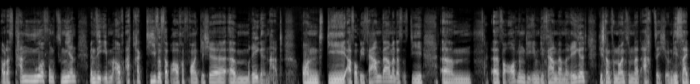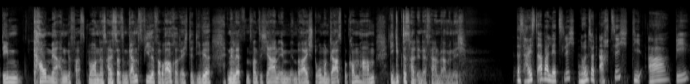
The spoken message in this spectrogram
Aber das kann nur funktionieren, wenn sie eben auch attraktive, verbraucherfreundliche ähm, Regeln hat. Und die AVB Fernwärme, das ist die ähm, äh, Verordnung, die eben die Fernwärme regelt, die stammt von 1980 und die ist seitdem kaum mehr angefasst worden. Das heißt, da sind ganz viele Verbraucherrechte, die wir in den letzten 20 Jahren im, im Bereich Strom und Gas bekommen haben, die gibt es halt in der Fernwärme nicht. Das heißt aber letztlich 1980 die AB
